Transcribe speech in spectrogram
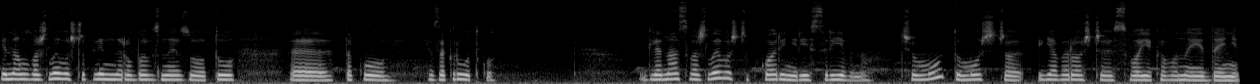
і нам важливо, щоб він не робив знизу ту е, таку закрутку. Для нас важливо, щоб корінь ріс рівно. Чому? Тому що я вирощую свої кавуни і дині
